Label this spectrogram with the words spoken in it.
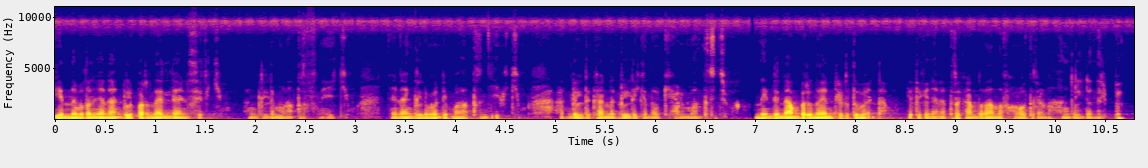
ഇന്ന് മുതൽ ഞാൻ അങ്കിൾ പറഞ്ഞ എല്ലാം അനുസരിക്കും. അങ്കിളിനെ മാത്രം സ്നേഹിക്കും. ഞാൻ അങ്കിളിന് വേണ്ടി മാത്രം ജീവിക്കും. അങ്കിളിന്റെ കണ്ണുകളിലേക്ക് നോക്കി അവൾ മന്ത്രിച്ചു. നിന്റെ നമ്പരൊന്നും എന്റെ അടുത്ത് വേണ്ട. ഇതൊക്കെ ഞാൻ എത്ര കണ്ടതാണെന്ന ഭാവത്തിലാണ് അങ്കിളിന്റെ നിൽപ്പ്.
